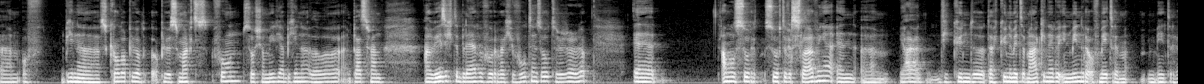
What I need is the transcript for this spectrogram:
Um, of beginnen scrollen op je, op smartphone, social media beginnen, in plaats van aanwezig te blijven voor wat je voelt en zo. Uh, allemaal soort, soorten verslavingen en um, ja, die kunnen, daar kunnen mee te maken hebben in mindere of metere, metere,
